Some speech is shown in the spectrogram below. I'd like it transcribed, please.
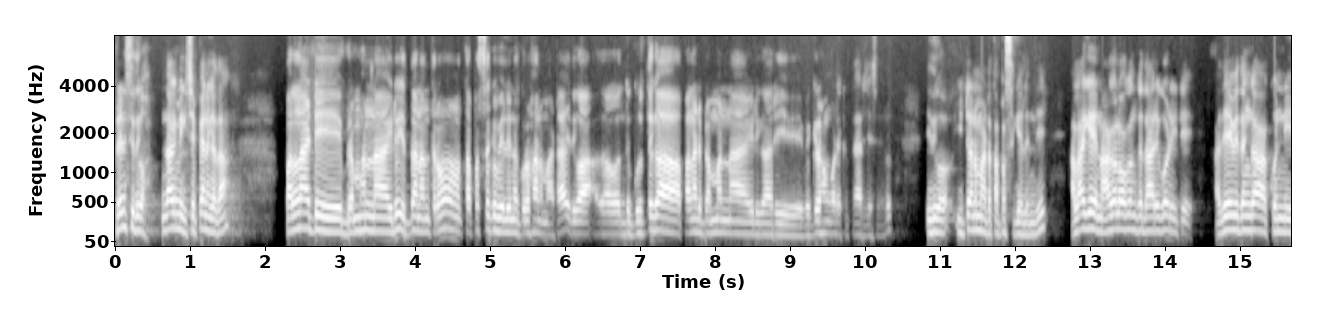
ఫ్రెండ్స్ ఇదిగో ఇందాక మీకు చెప్పాను కదా పల్నాటి బ్రహ్మన్నాయుడు యుద్ధానంతరం తపస్సుకు వెళ్ళిన గృహ అనమాట ఇదిగో గుర్తుగా పల్నాటి బ్రహ్మన్నాయుడు గారి విగ్రహం కూడా ఇక్కడ తయారు చేశారు. ఇదిగో ఇటు అనమాట తపస్సుకి వెళ్ళింది. అలాగే నాగలోకంకి దారి కూడా ఇటే. అదే విధంగా కొన్ని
